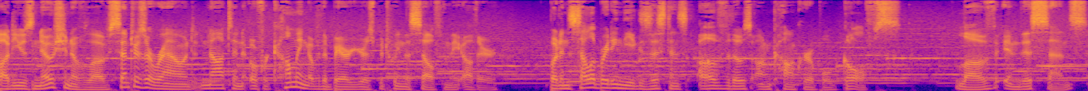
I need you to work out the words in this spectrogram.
Badiou's notion of love centers around not an overcoming of the barriers between the self and the other, but in celebrating the existence of those unconquerable gulfs. Love, in this sense,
